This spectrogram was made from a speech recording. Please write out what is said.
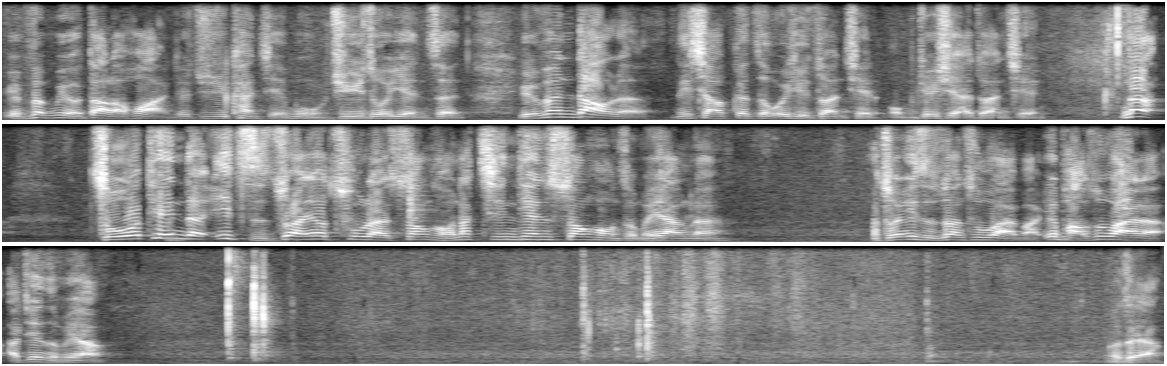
缘分没有到的话，你就继续看节目，继续做验证。缘分到了，你想要跟着我一起赚钱，我们就一起来赚钱。那昨天的一指赚要出来双红，那今天双红怎么样呢？昨天一指赚出来嘛，又跑出来了啊，今天怎么样？我这样，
